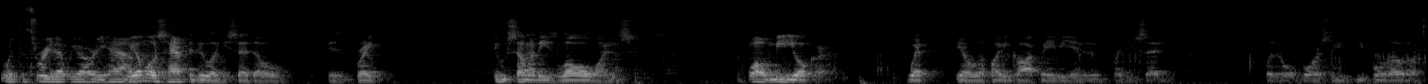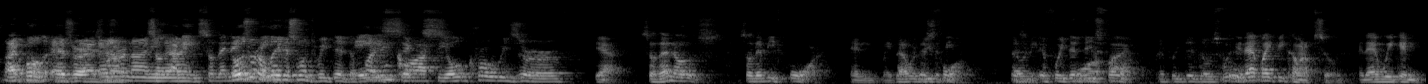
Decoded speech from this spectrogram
with the three that we already have. We almost have to do like you said though, is break, do some of these lower ones, well mediocre, with you know the fighting cock maybe and like you said, was it old Forest? So you, you pulled out. A, I pulled Ezra Ezra ninety So I mean, so then those were the latest ones we did. The fighting 86. cock, the old Crow Reserve. Yeah. So then those. So there'd be four, and maybe That would be four. That would- be if we did four these four. five. If we did those four. That might be coming up soon, and then we can,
